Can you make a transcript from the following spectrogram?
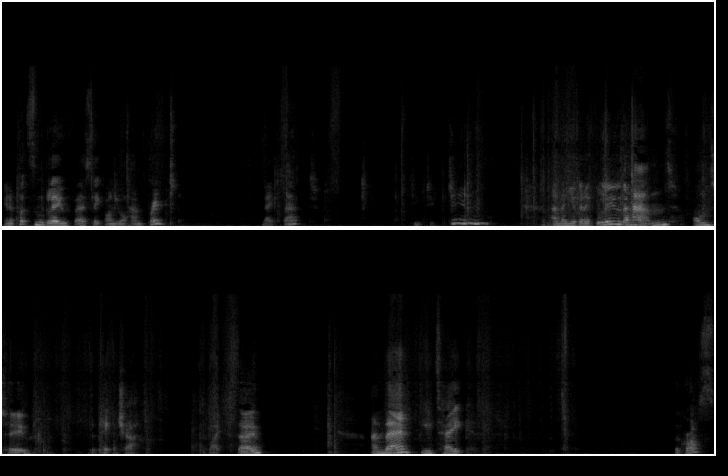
You're going to put some glue firstly on your handprint, like that. And then you're going to glue the hand onto the picture, like so. And then you take the cross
